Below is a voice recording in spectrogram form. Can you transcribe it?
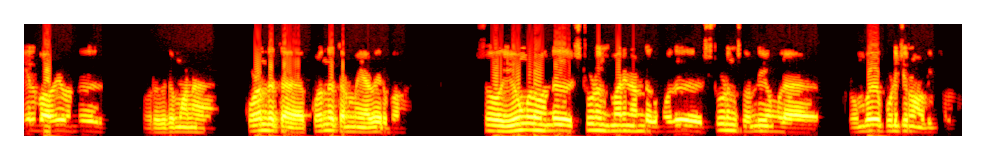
இயல்பாகவே வந்து ஒரு விதமான குழந்தை த குழந்தைத்தன்மையாகவே இருப்பாங்க. ஸோ இவங்களும் வந்து ஸ்டூடெண்ட்ஸ் மாதிரி நடந்துக்கும் போது ஸ்டூடெண்ட்ஸ்க்கு வந்து இவங்கள ரொம்பவே பிடிச்சிரும் அப்படின்னு சொல்லலாம்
